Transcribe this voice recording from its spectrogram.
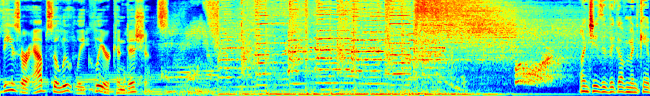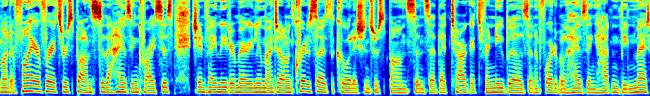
These are absolutely clear conditions. On Tuesday, the government came under fire for its response to the housing crisis. Sinn Féin leader Mary Lou McDonald criticised the coalition's response and said that targets for new builds and affordable housing hadn't been met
